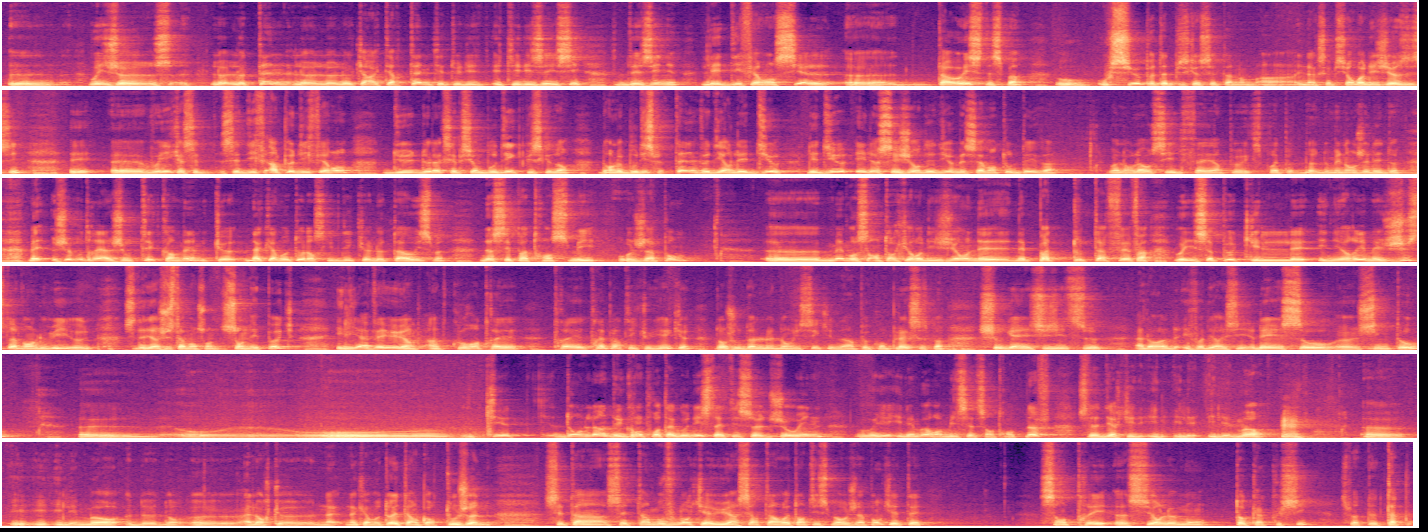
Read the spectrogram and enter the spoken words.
Euh, oui, le, caractère ten qui est utilisé ici désigne les différentiels euh, taoïste, n'est-ce pas, ou, cieux peut-être, puisque c'est un, une acception religieuse ici. Et euh, vous voyez que c'est un peu différent de l'acception bouddhique, puisque dans, le bouddhisme, ten veut dire les dieux, les dieux et le séjour des dieux, mais c'est avant tout deva. Alors là aussi, il fait un peu exprès de, mélanger les deux. Mais je voudrais ajouter quand même que Nakamoto, lorsqu'il dit que le taoïsme ne s'est pas transmis au Japon, euh, même en tant que religion, n'est pas tout à fait. Enfin, oui, il se peut qu'il l'ait ignoré, mais juste avant lui, euh, c'est-à-dire juste avant son, époque, il y avait eu un, courant très, très, très particulier dont je vous donne le nom ici, qui est un peu complexe, c'est pas Shugen Shijitsu. Alors, il faut dire ici Reiso euh, Shinto, qui est, dont l'un des grands protagonistes a été ce Join vous voyez, il est mort en 1739, c'est-à-dire qu'il est, mort. Euh, il, est mort euh, alors que Nakamoto était encore tout jeune. C'est un, un, mouvement qui a eu un certain retentissement au Japon, qui était centré euh, sur le mont Tokakushi, soit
